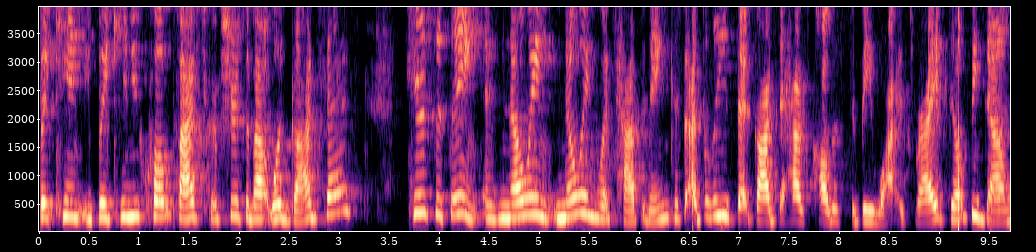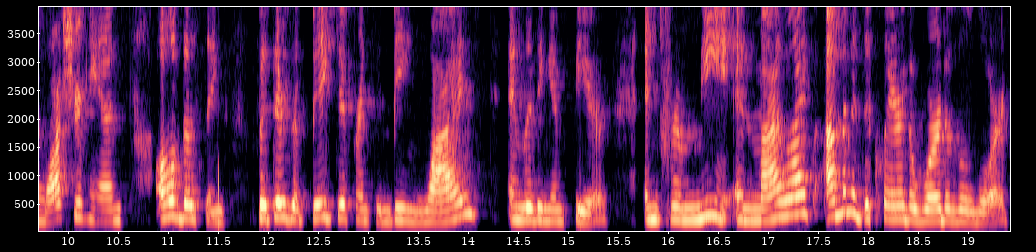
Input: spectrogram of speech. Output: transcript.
but can but can you quote five scriptures about what God says? here's the thing is knowing knowing what's happening because i believe that god has called us to be wise right? Don't be dumb wash your hands all of those things. But there's a big difference in being wise and living in fear and for me in my life i'm going to declare the word of the lord.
